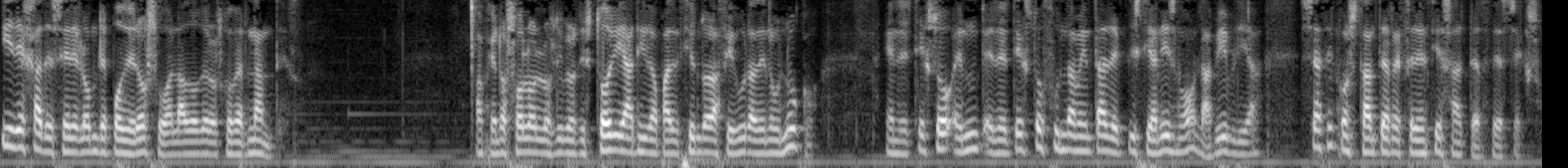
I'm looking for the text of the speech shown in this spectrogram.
y deja de ser el hombre poderoso al lado de los gobernantes. Aunque no solo en los libros de historia han ido apareciendo la figura del eunuco, en el texto, fundamental del cristianismo, la Biblia, se hacen constantes referencias al tercer sexo.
